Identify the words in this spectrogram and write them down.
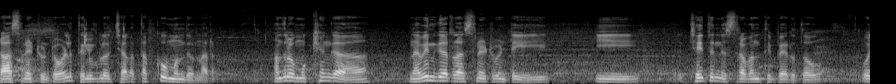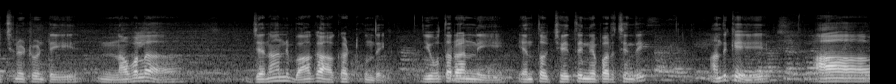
రాసినటువంటి వాళ్ళు తెలుగులో చాలా తక్కువ మంది ఉన్నారు. అందులో ముఖ్యంగా నవీన్ గారు రాసినటువంటి ఈ చైతన్య స్రవంతి పేరుతో వచ్చినటువంటి నవల జనాన్ని బాగా ఆకట్టుకుంది. యువతరాన్ని ఎంతో చైతన్యపరిచింది. అందుకే ఆ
